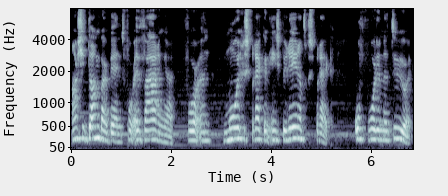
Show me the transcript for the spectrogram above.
Als je dankbaar bent voor ervaringen, voor een mooi gesprek, een inspirerend gesprek of voor de natuur,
